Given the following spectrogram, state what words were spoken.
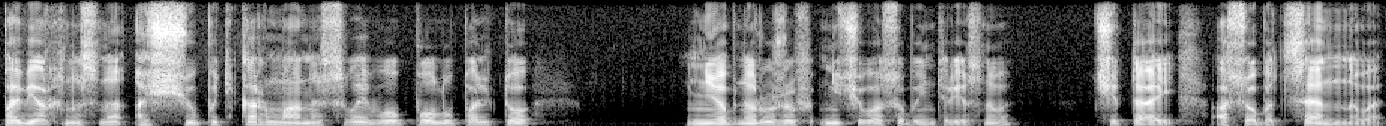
поверхностно ощупать карманы своего полупальто. Не обнаружив ничего особо интересного, читай особо ценного,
